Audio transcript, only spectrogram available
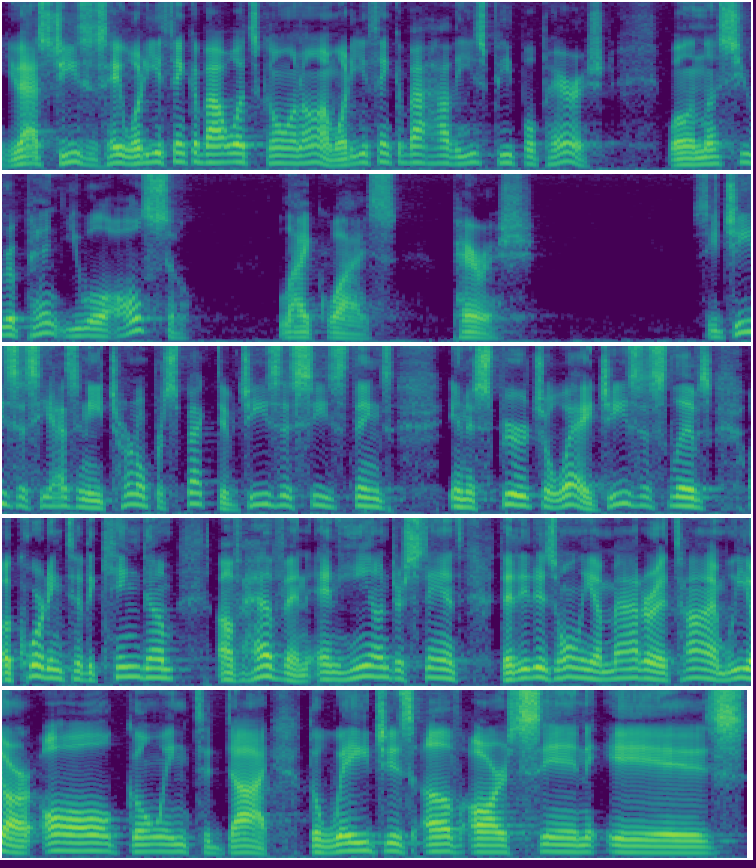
You ask Jesus, hey, what do you think about what's going on? What do you think about how these people perished? Well, unless you repent, you will also likewise perish. See, Jesus, he has an eternal perspective. Jesus sees things in a spiritual way. Jesus lives according to the kingdom of heaven, and he understands that it is only a matter of time. We are all going to die. The wages of our sin is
